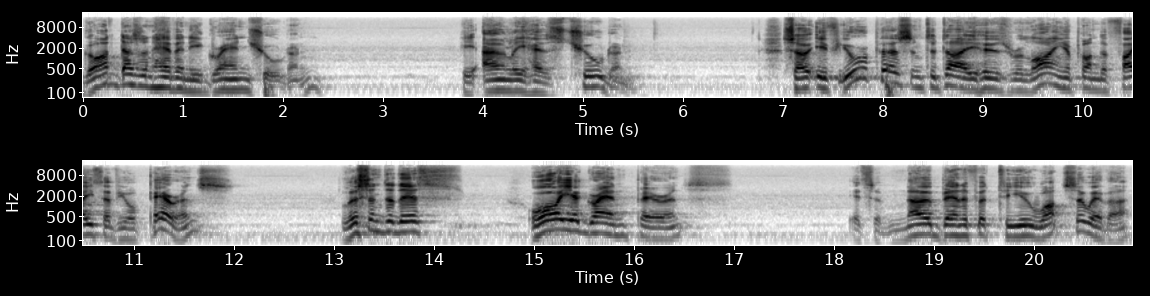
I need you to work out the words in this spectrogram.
God doesn't have any grandchildren, He only has children. So if you're a person today who's relying upon the faith of your parents, listen to this, or your grandparents, it's of no benefit to you whatsoever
